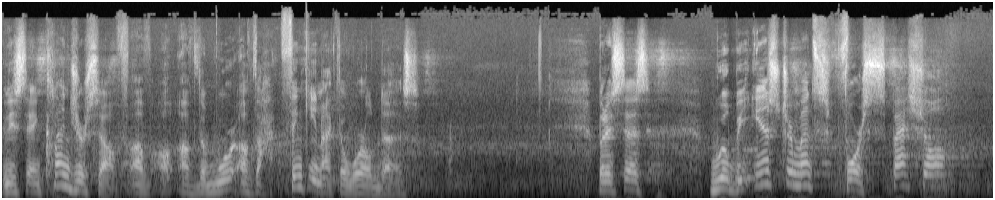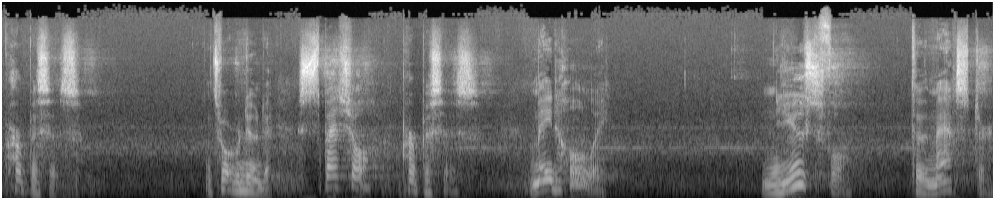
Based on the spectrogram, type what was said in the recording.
And he's saying, cleanse yourself of, of, the, of the thinking like the world does. But it says, will be instruments for special purposes. That's what we're doing today. Special purposes, made holy, and useful to the master,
